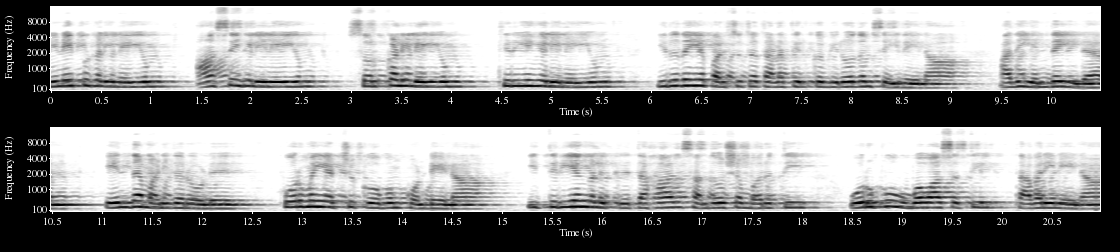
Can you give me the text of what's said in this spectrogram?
நினைப்புகளிலேயும் ஆசைகளிலேயும் சொற்களிலேயும் கிரியைகளிலேயும் இருதய பரிசுத்த தனத்திற்கு விரோதம் செய்தேனா? அது எந்த இடம்? எந்த மனிதரோடு பொறுமையற்று கோபம் கொண்டேனா? இத்திரியங்களுக்கு தகாத சந்தோஷம் வருத்தி ஒருப்பு உபவாசத்தில் தவறினேனா?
